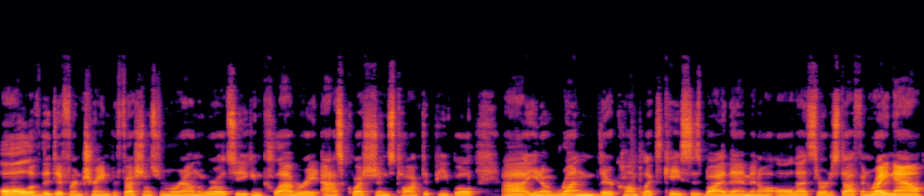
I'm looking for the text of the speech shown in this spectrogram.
all of the different trained professionals from around the world. So you can collaborate ask questions talk to people uh, you know run their complex cases by them and all, all that sort of stuff. And right now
